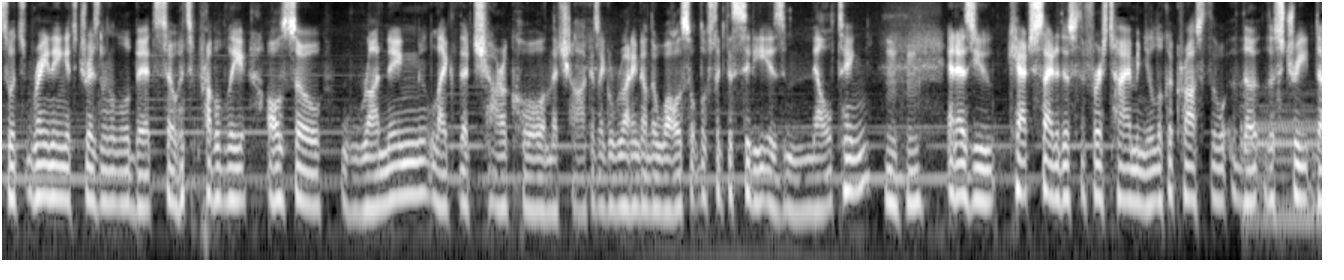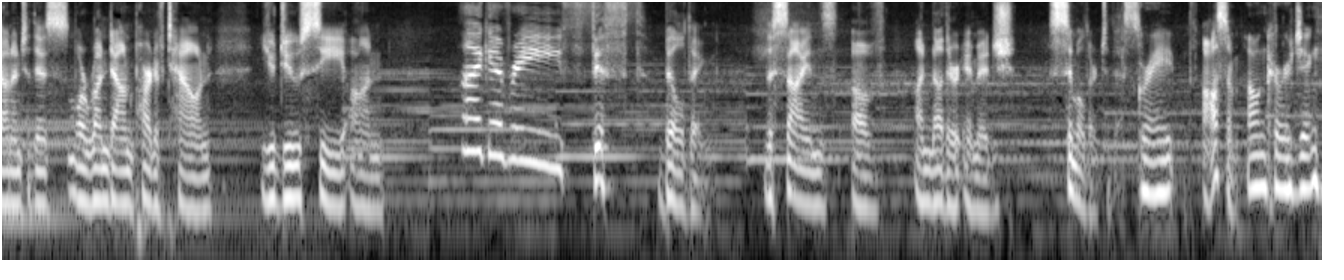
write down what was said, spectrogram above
so it's raining, it's drizzling a little bit, so it's probably also running, like the charcoal and the chalk is like running down the walls, so it looks like the city is melting. Mm-hmm. And as you catch sight of this the first time and you look across the, the, the street down into this more rundown part of town, you do see on like every fifth building the signs of another image similar to this. Great. Awesome. How encouraging.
